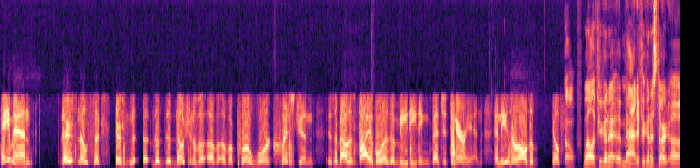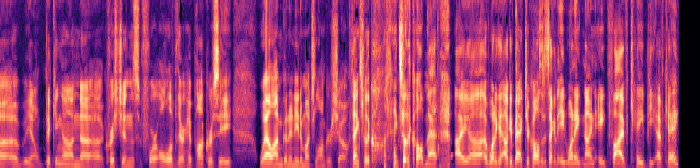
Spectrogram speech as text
"Hey, man, there's no such there's n- uh, the the notion of a of, of a pro-war Christian is about as viable as a meat-eating vegetarian." And these are all the you know Oh well, if you're gonna uh, Matt, if you're gonna start, uh, you know, picking on uh, Christians for all of their hypocrisy. Well, I'm going to need a much longer show. Thanks for the call. Thanks for the call, Matt. I uh, I want to get. I'll get back to your calls in a second. 818-985 KPFK.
